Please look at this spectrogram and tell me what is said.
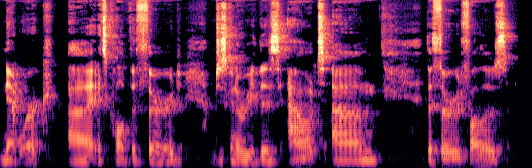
network. Uh, it's called The Third. I'm just going to read this out. Um, the Third follows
